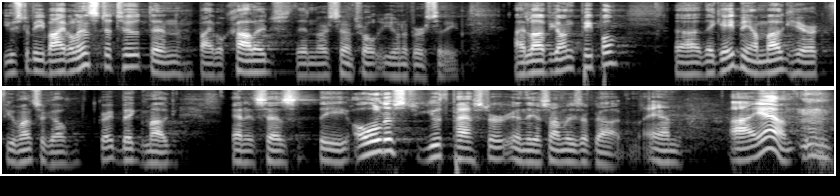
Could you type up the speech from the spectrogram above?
used to be Bible Institute, then Bible College, then North Central University. I love young people. Uh, they gave me a mug here a few months ago, great big mug, and it says, the oldest youth pastor in the Assemblies of God. And I am.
